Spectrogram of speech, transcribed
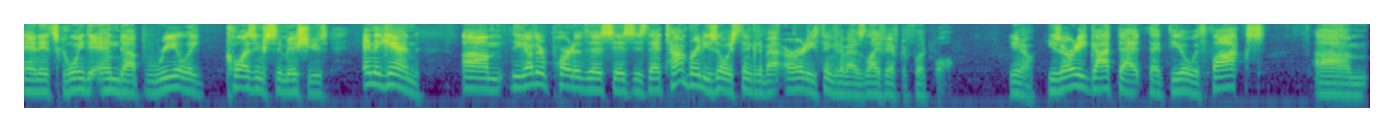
And it's going to end up really causing some issues. And again, um, the other part of this is is that Tom Brady's always thinking about already thinking about his life after football. You know, he's already got that that deal with Fox. Um,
